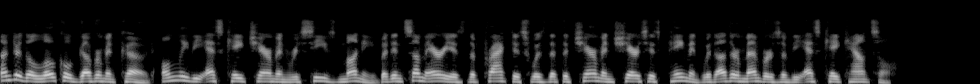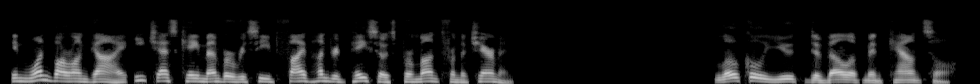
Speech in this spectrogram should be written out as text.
Under the local government code, only the SK chairman receives money but in some areas the practice was that the chairman shares his payment with other members of the SK council. In one barangay, each SK member received 500 pesos per month from the chairman. Local Youth Development Council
